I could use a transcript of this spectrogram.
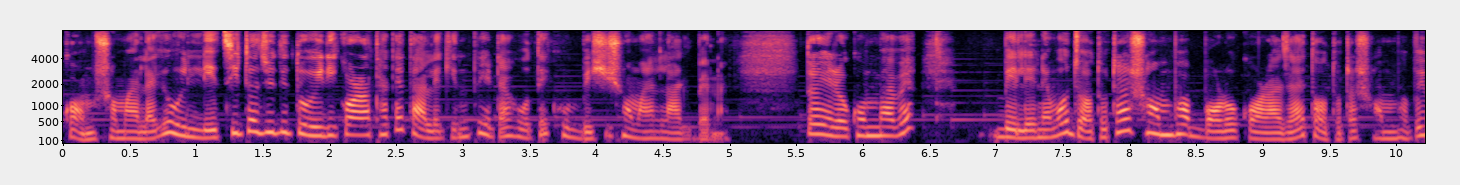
কম সময় লাগে। ওই লেচিটা যদি তৈরি করা থাকে, তাহলে কিন্তু এটা হতে খুব বেশি সময় লাগবে না। তো এরকমভাবে বেলে নেব। যতটা সম্ভব বড় করা যায়, ততটা সম্ভবই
